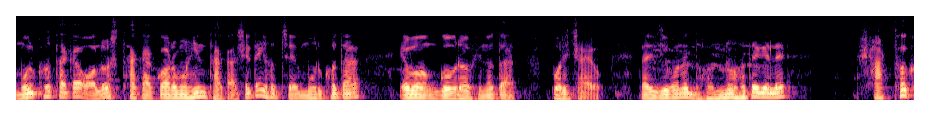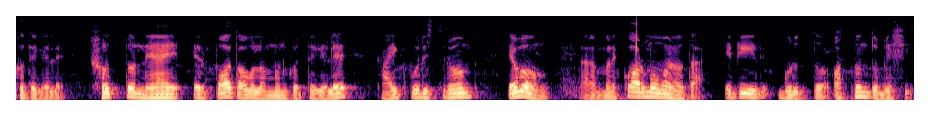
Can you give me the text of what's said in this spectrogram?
মূর্খ থাকা, অলস থাকা, কর্মহীন থাকা, সেটাই হচ্ছে মূর্খতা এবং গৌরবহীনতার পরিচায়ক। তাই জীবনে ধন্য হতে গেলে, সার্থক হতে গেলে, সত্য, ন্যায় এর পথ অবলম্বন করতে গেলে কায়িক পরিশ্রম এবং মানে কর্মময়তা এটির গুরুত্ব অত্যন্ত বেশি।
